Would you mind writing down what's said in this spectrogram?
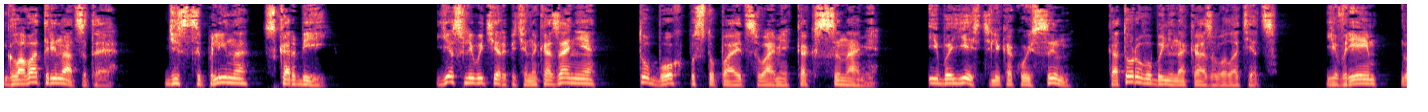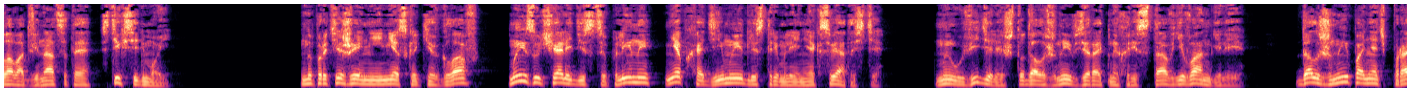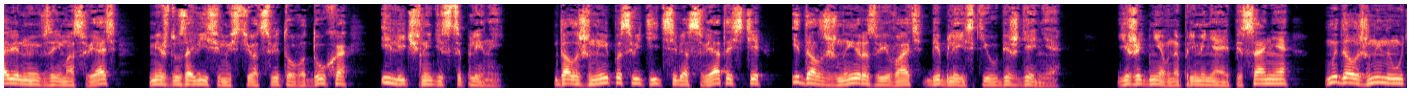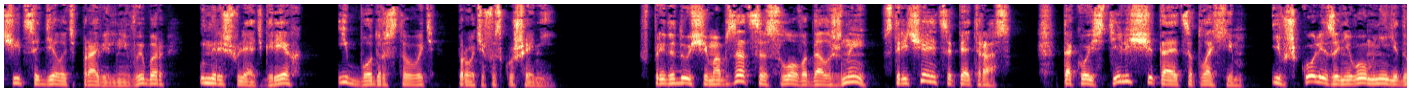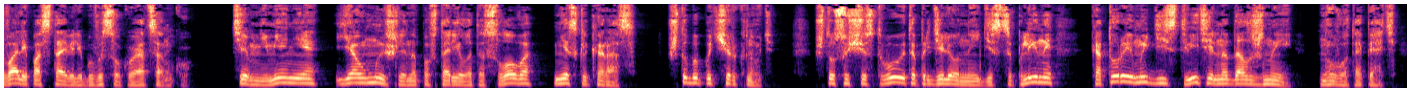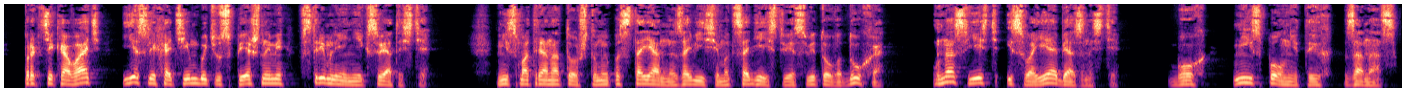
Глава 13. Дисциплина скорбей. Если вы терпите наказание, то Бог поступает с вами, как с сынами. Ибо есть ли какой сын, которого бы не наказывал отец? Евреям, глава 12, стих 7. На протяжении нескольких глав мы изучали дисциплины, необходимые для стремления к святости. Мы увидели, что должны взирать на Христа в Евангелии, должны понять правильную взаимосвязь между зависимостью от Святого Духа и личной дисциплиной, должны посвятить себя святости и должны развивать библейские убеждения. Ежедневно применяя Писание, мы должны научиться делать правильный выбор, умерщвлять грех и бодрствовать против искушений. В предыдущем абзаце слово «должны» встречается пять раз. Такой стиль считается плохим, и в школе за него мне едва ли поставили бы высокую оценку. Тем не менее, я умышленно повторил это слово несколько раз, чтобы подчеркнуть, что существуют определенные дисциплины, которые мы действительно должны, ну вот опять, практиковать, если хотим быть успешными в стремлении к святости. Несмотря на то, что мы постоянно зависим от содействия Святого Духа, у нас есть и свои обязанности. Бог не исполнит их за нас.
